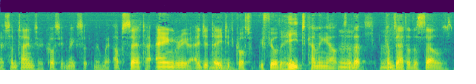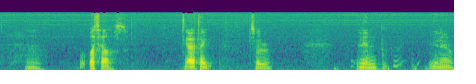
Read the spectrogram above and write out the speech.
Now, sometimes, of course, it makes it when we're upset or angry or agitated. Of course, we feel the heat coming out, so Mm. that Mm. comes out of the cells. Mm. What else? I think sort of an in, you know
